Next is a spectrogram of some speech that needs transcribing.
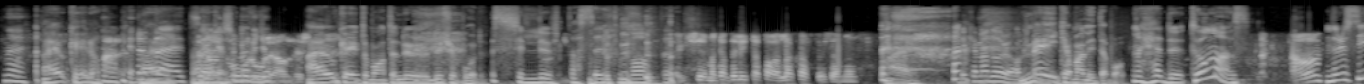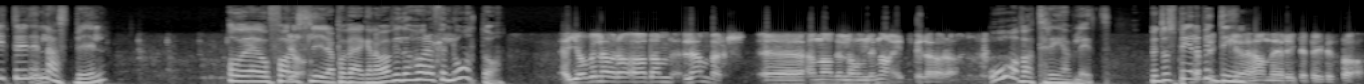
Nej. Nej, okej då. Nej, så jag kanske behöver. Nej, okej tomaten, du, du kör på det. Sluta säg tomater. Man kan inte lita på alla chassisar, men... Nej. Det kan man då rakt. Mig kan man lita på. Nej, du, Thomas, Ja, när du sitter i din lastbil och, eh, och far och Ja. slirar på vägarna, vad vill du höra för låt då? jag vill höra Adam Lambert. Eh, Another Lonely Night vill jag höra. Åh, vad trevligt. Men då spelar vi Jag din... tycker han är riktigt, riktigt bra.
